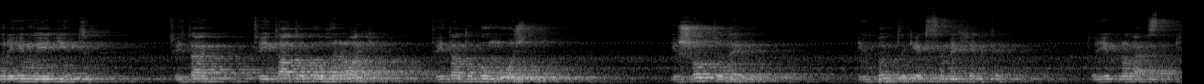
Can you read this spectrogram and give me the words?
дорогі мої діти, твій, та- твій тато був герой, твій тато був мужній. Ішов туди і вбив таких самих, як ти, твоїх ровесників.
